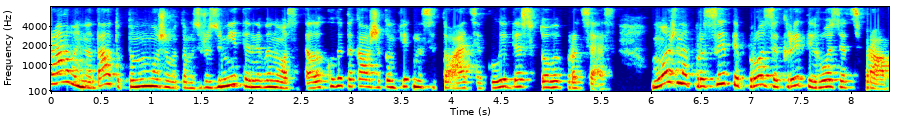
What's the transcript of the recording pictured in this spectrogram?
правильно, та? тобто ми можемо там зрозуміти, не виносити. Але коли така вже конфліктна ситуація, коли йде судовий процес, можна просити про закритий розгляд справ.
